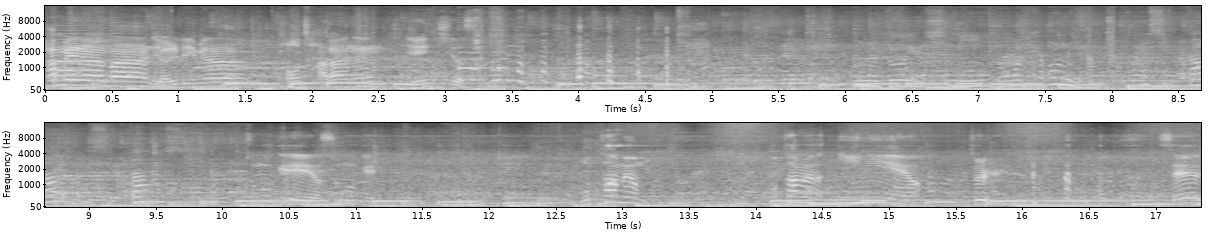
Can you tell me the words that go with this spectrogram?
카메라만 열리면 더 잘하는 예인 씨였어. 오늘도 열심히 운동을 해봅니다. 할 수 있다, 할 수 있다, 할 수 있다. 스무 개예요, 스무 개. 못하면 못하면 인이에요. 둘, 셋,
